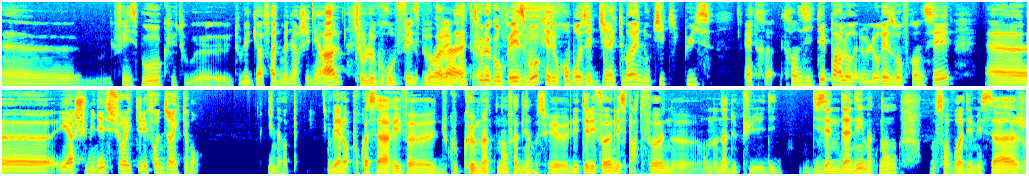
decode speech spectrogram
euh, Facebook, euh, tous les GAFA de manière générale. Tout le groupe Facebook. Voilà, tout le groupe Facebook, et de proposer directement un outil qui puisse être transité par le réseau français euh, et acheminer sur les téléphones directement. In-app. Mais alors pourquoi ça arrive euh, du coup que maintenant, Fabien? Parce que les téléphones, les smartphones, euh, on en a depuis des dizaines d'années maintenant. On s'envoie des messages,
